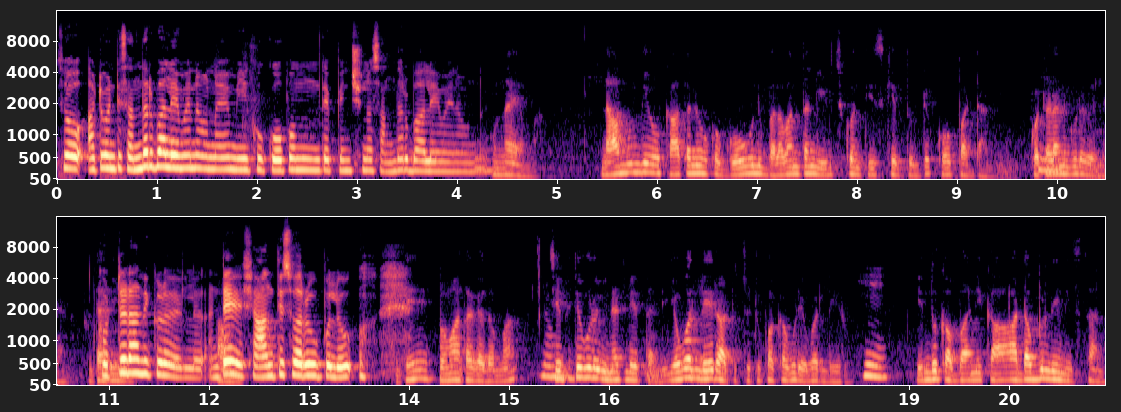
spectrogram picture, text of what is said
సో అటువంటి సందర్భాలు ఏమైనా ఉన్నాయా? మీకు కోపం తెప్పించిన సందర్భాలు ఏమైనా ఉన్నాయా? ఉన్నాయమ్మా. నా ముందే ఒక అతను ఒక గోవుని బలవంతంగా ఇడ్చుకొని తీసుకెళ్తుంటే కోపడ్డాను కొట్టడానికి కూడా వెళ్ళాను. కొట్టడానికి కూడా వెళ్ళారు అంటే శాంతి స్వరూపులు. అంటే ప్రమాత కదమ్మా. చెబితే కూడా వినట్లేదు తల్లి. ఎవరు లేరు అటు చుట్టుపక్కల కూడా ఎవరు లేరు. హ్మ్. ఎందుకు అబ్బా నీకు ఆ డబ్బులు నేను ఇస్తాను.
